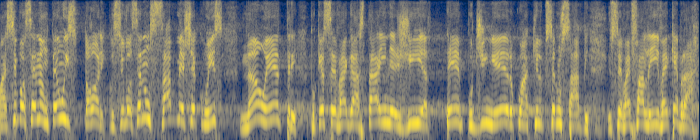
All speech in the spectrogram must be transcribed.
Mas se você não tem um histórico, se você não sabe mexer com isso, não entre, porque você vai gastar energia, tempo, dinheiro com aquilo que você não sabe. E você vai falir e vai quebrar.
